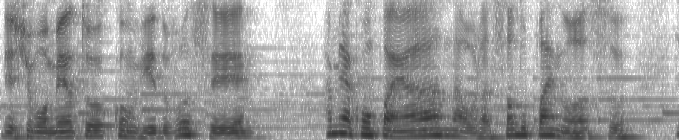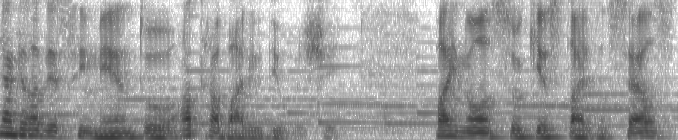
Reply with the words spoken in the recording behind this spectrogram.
Neste momento, convido você a me acompanhar na oração do Pai Nosso em agradecimento ao trabalho de hoje. Pai nosso que estais nos céus,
